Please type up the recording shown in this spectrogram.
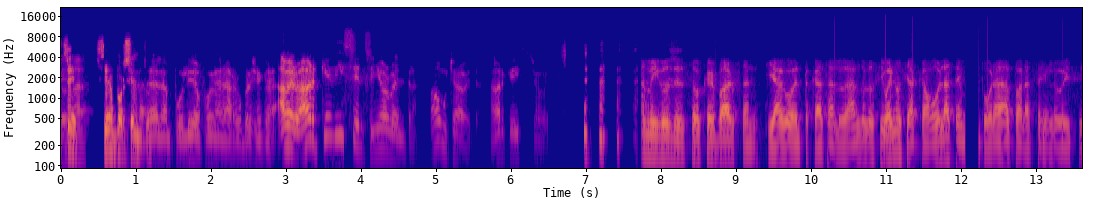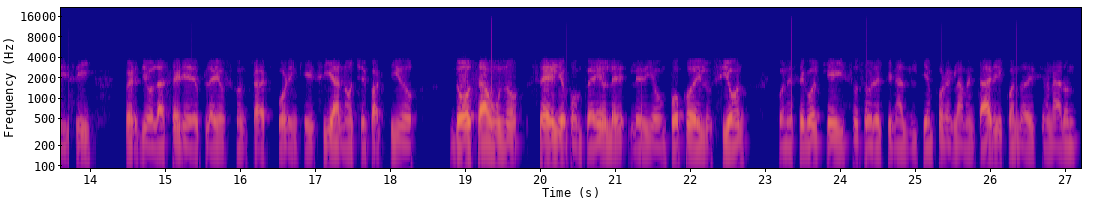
sí, 100%. La de Alan Pulido fue una de las recuperaciones claves. A ver, a ver, ¿qué dice el señor Beltrán? Vamos a escuchar a Beltrán, a ver qué dice el señor Beltrán. Amigos del Soccer Bar, Santiago acá saludándolos. Y bueno, se acabó la temporada para St. Louis sí perdió la serie de playoffs contra Sporting KC. Anoche partido 2 a 1. Celio Pompeyo le, dio un poco de ilusión con ese gol que hizo sobre el final del tiempo reglamentario y cuando adicionaron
